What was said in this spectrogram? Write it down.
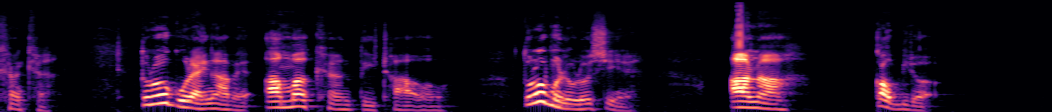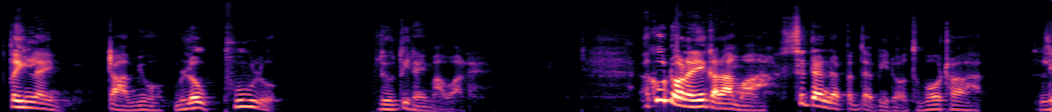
ခံခံသူတို့ကိုယ်တိုင်ကပဲအာမခံတည်ထားအောင်သူတို့မလို့လို့ရှိရင်အာနာကောက်ပြီးတော့တိမ့်လိုက်တာမျိုးမလုပ်ဘူးလို့ဘယ်သူသိနိုင်မှာပါလဲအခုတော်လိုင်းကာလမှာစစ်တပ်နဲ့ပတ်သက်ပြီးတော့သဘောထား၄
